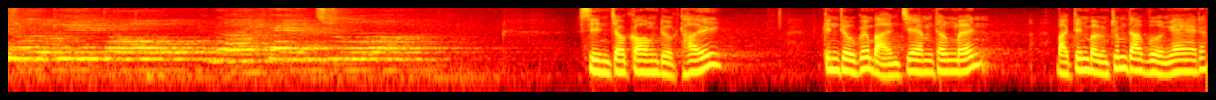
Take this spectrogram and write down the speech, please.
Chúa Kitô, ngợi khen Chúa. Xin cho con được thấy. Kính thưa quý bạn chị em thân mến, bài tin mừng chúng ta vừa nghe đó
